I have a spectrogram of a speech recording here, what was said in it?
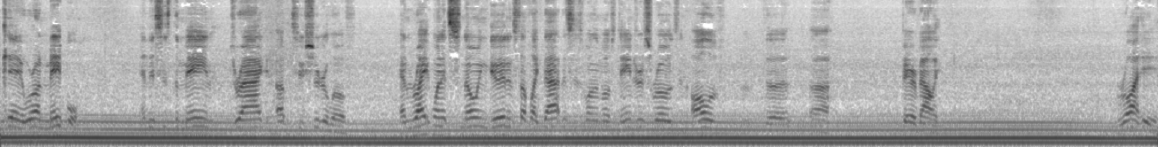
Okay, we're on Maple, and this is the main drag up to Sugarloaf. And right when it's snowing good and stuff like that, this is one of the most dangerous roads in all of the uh, Bear Valley. Right here.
